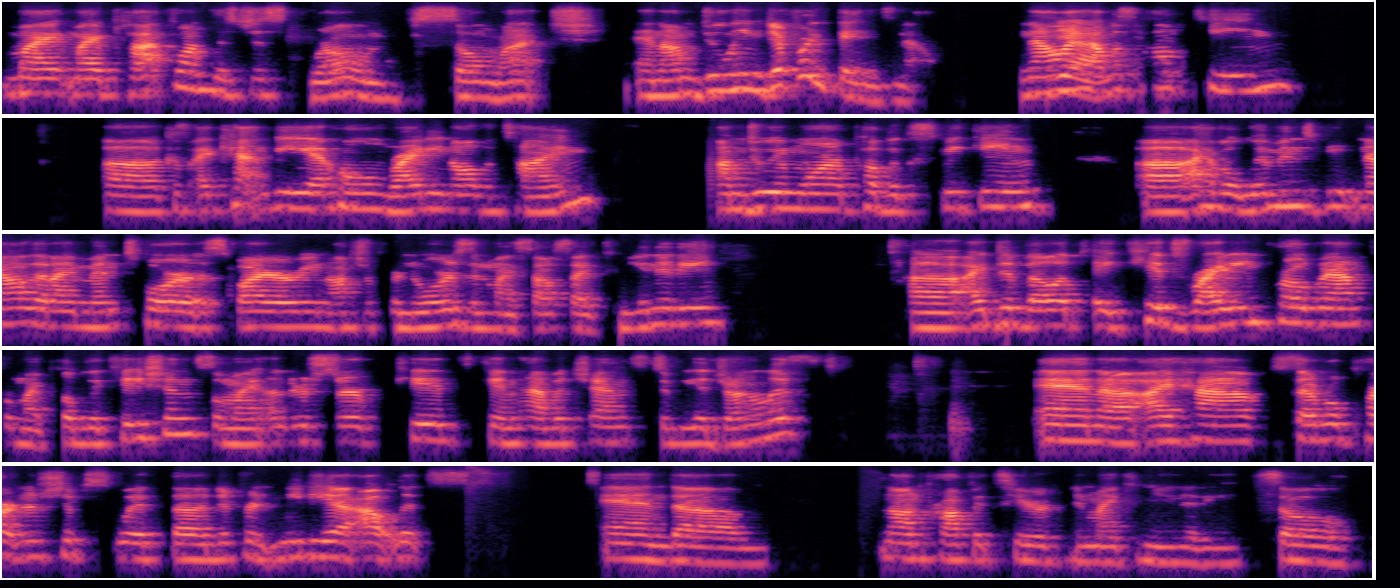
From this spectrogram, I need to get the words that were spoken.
my my platform has just grown so much and I'm doing different things now. Now yeah. I have a small team because uh, I can't be at home writing all the time. I'm doing more public speaking. Uh, I have a women's group now that I mentor aspiring entrepreneurs in my Southside community. Uh, I developed a kids writing program for my publication so my underserved kids can have a chance to be a journalist. And uh, I have several partnerships with uh, different media outlets and um, nonprofits here in my community. So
